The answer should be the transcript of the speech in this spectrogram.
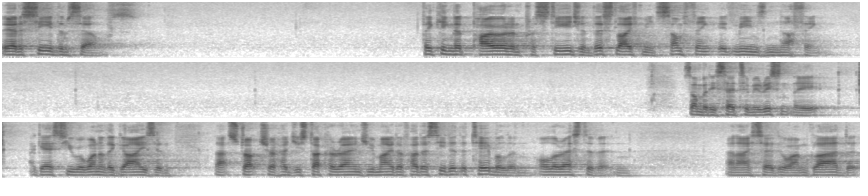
They are deceived themselves, thinking that power and prestige in this life means something, it means nothing. Somebody said to me recently, I guess you were one of the guys in that structure, had you stuck around, you might have had a seat at the table and all the rest of it. And, and I said, Oh, I'm glad that,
